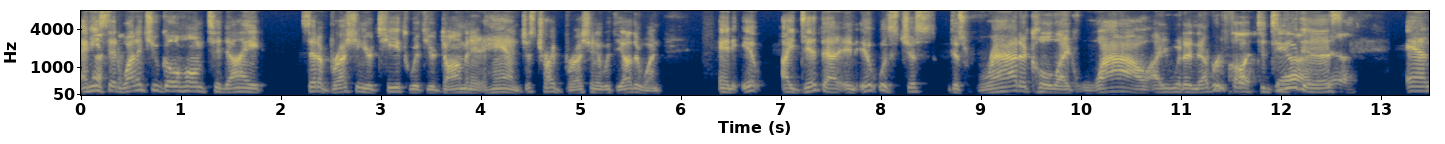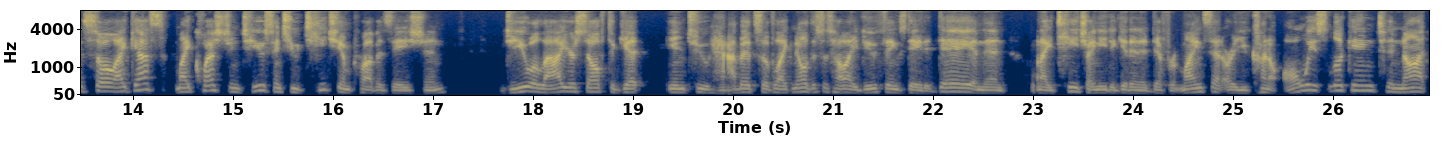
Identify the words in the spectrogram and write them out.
and he said, why don't you go home tonight instead of brushing your teeth with your dominant hand, just try brushing it with the other one. And it I did that and it was just this radical, like, wow, I would have never thought oh, to do yeah, this. Yeah. And so I guess my question to you, since you teach improvisation, do you allow yourself to get into habits of like, no, this is how I do things day to day. And then when I teach, I need to get in a different mindset. Are you kind of always looking to not,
